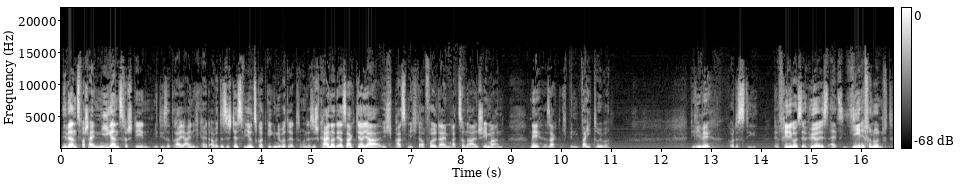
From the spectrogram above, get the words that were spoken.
Wir werden es wahrscheinlich nie ganz verstehen mit dieser Dreieinigkeit, aber das ist das, wie uns Gott gegenübertritt. Und es ist keiner, der sagt, ja, ja, ich passe mich da voll deinem rationalen Schema an. Nee, er sagt, ich bin weit drüber. Die Liebe Gottes, die, der Friede Gottes, der höher ist als jede Vernunft.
